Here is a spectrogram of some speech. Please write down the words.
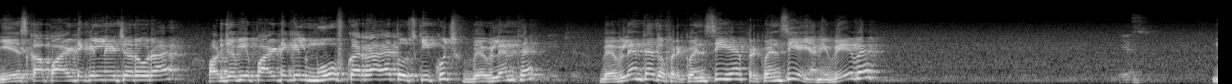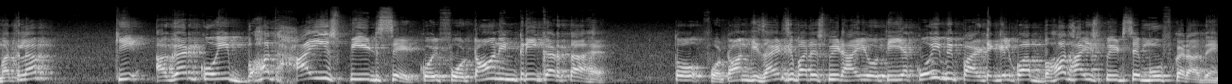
ये इसका पार्टिकल नेचर हो रहा है। और जब ये पार्टिकल मूव कर रहा है तो उसकी कुछ वेवलेंथ है। वेवलेंथ है तो फ्रीक्वेंसी है। फ्रीक्वेंसी है यानी वेव है। Yes. मतलब कि अगर कोई बहुत हाई स्पीड से कोई फोटोन एंट्री करता है तो फोटोन की ज़ाहिर सी बात स्पीड हाई होती है या कोई भी पार्टिकल को आप बहुत हाई स्पीड से मूव करा दें।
